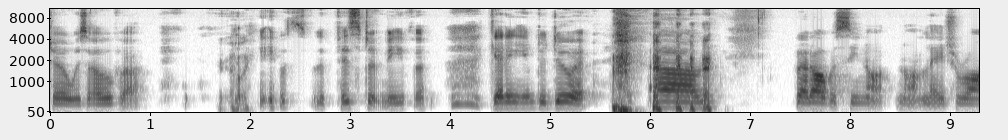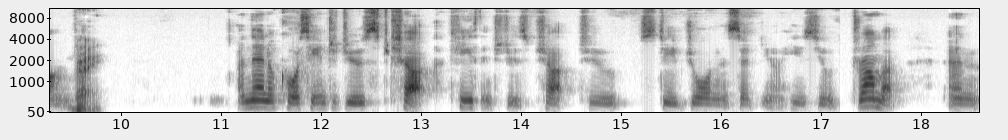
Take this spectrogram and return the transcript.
show was over Really? he was pissed at me for getting him to do it. Um, but obviously not not later on. Right. And then of course he introduced Chuck. Keith introduced Chuck to Steve Jordan and said, you know, he's your drummer. And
